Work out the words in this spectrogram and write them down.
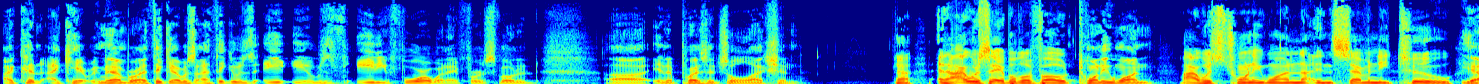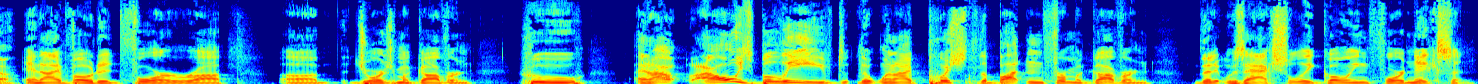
I couldn't. I can't remember. I think I was. I think it was. Eight, it was eighty four when I first voted uh, in a presidential election. Yeah, and I was able to vote. Twenty one. I was 21 in 72. Yeah. And I voted for uh, uh, George McGovern, who, and I, I always believed that when I pushed the button for McGovern, that it was actually going for Nixon.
